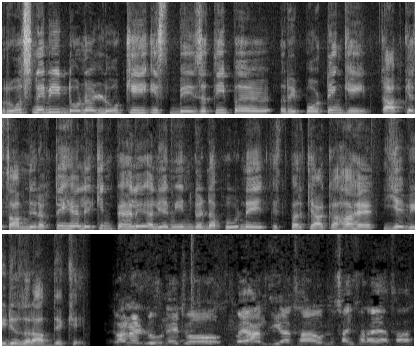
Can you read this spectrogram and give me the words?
रूस ने भी डोनाल्ड लू की इस बेजती पर रिपोर्टिंग की, आपके सामने रखते हैं, लेकिन पहले अलियमीन गंडापुर ने इस पर क्या कहा है, ये वीडियो जरा आप देखें। डोनाल्ड लू ने जो बयान दिया था और जो साइफर आया था,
